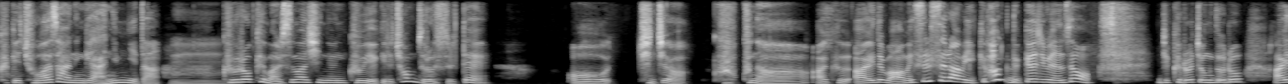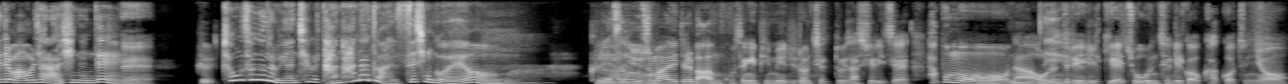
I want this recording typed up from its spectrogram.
그게 좋아서 하는 게 아닙니다 음. 그렇게 말씀하시는 그 얘기를 처음 들었을 때, 어, 진짜, 그렇구나. 아, 그 아이들 마음의 쓸쓸함이 이렇게 확 느껴지면서, 이제 그럴 정도로 아이들 마음을 잘 아시는데, 네. 그 청소년을 위한 책을 단 하나도 안 쓰신 거예요. 음. 그래서. 아, 요즘 아이들 마음 고생의 비밀 이런 책도 사실 이제 학부모나 음, 네. 어른들이 읽기에 좋은 책일 것 같거든요.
